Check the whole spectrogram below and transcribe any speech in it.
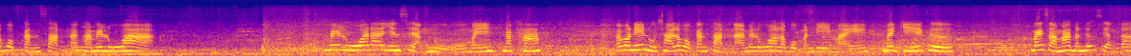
ระบบกันสั่นนะคะ ไม่รู้ว่า ไม่รู้ว่าได้ยินเสียงหนูไหมนะคะ แล้ววันนี้หนูใช้ระบบกันสั่นนะ ไม่รู้ว่าระบบมันดีไหม เมื่อกี้คือไม่สามารถบันทึกเสียงได้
